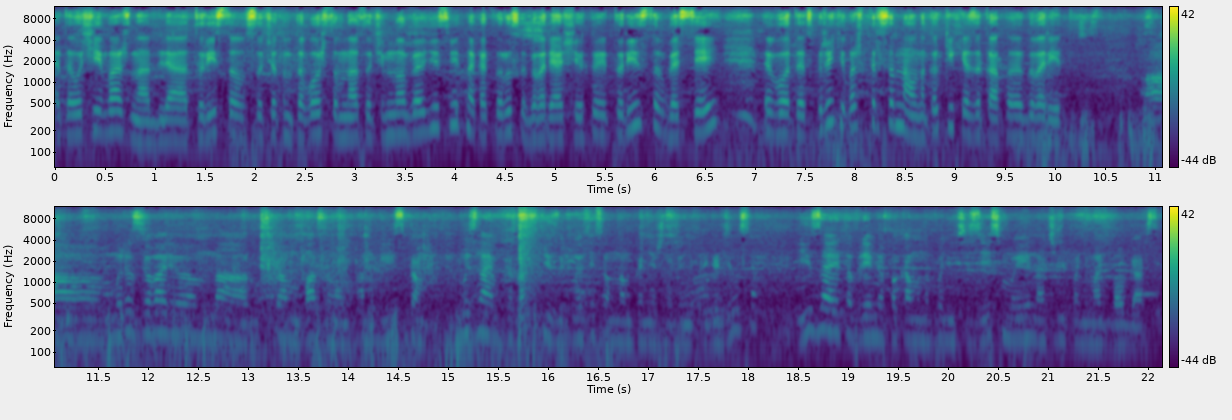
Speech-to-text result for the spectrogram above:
Это очень важно для туристов, с учетом того, что у нас очень много действительно как русскоговорящих туристов, гостей. Вот. Э, скажите, ваш персонал на каких языках говорит? А, мы разговариваем на русском, базовом английском. Мы знаем казахский язык, но здесь он нам, конечно же, не пригодился. И за это время, пока мы находимся здесь, мы начали понимать болгарский.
